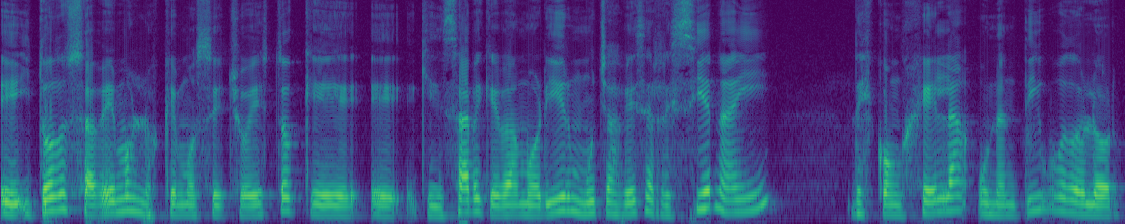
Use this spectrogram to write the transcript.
Eh, y todos sabemos, los que hemos hecho esto, que quien sabe que va a morir muchas veces recién ahí descongela un antiguo dolor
